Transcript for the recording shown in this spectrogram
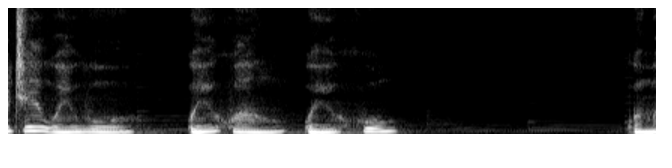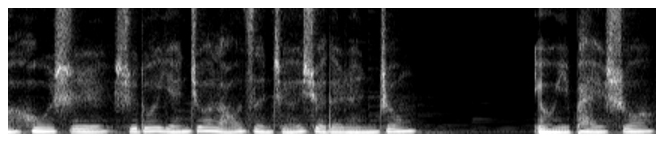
道之为物，为恍为惚。我们后世许多研究老子哲学的人中，有一派说，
